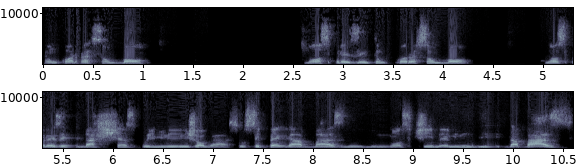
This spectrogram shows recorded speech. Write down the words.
é um coração bom. Nosso presente é um coração bom. Nosso presente dá chance para os meninos jogar. Se você pegar a base do, do nosso time, é menino da base.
